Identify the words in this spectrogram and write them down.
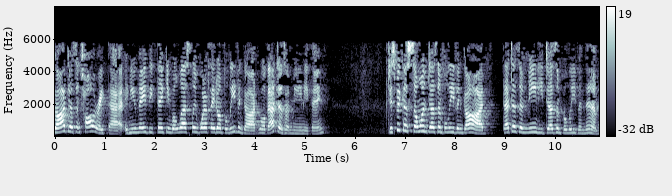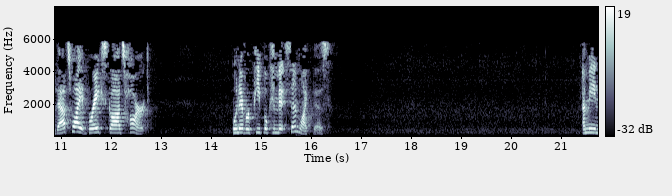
God doesn't tolerate that. And you may be thinking, well, Lesley, what if they don't believe in God? Well, that doesn't mean anything. Just because someone doesn't believe in God, that doesn't mean he doesn't believe in them. That's why it breaks God's heart whenever people commit sin like this. I mean,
